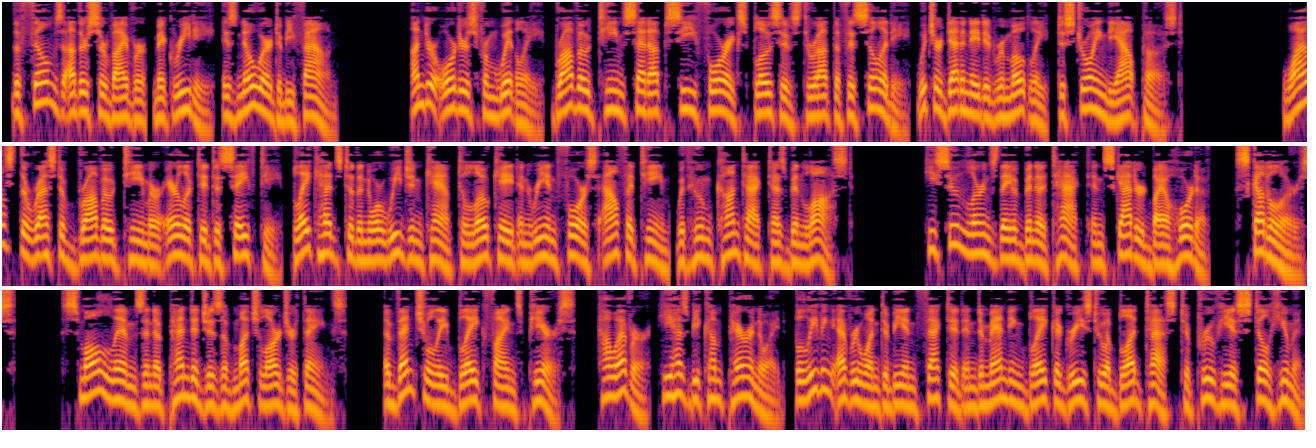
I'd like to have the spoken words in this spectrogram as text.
The film's other survivor, MacReady, is nowhere to be found. Under orders from Whitley, Bravo team set up C-4 explosives throughout the facility, which are detonated remotely, destroying the outpost. Whilst the rest of Bravo team are airlifted to safety, Blake heads to the Norwegian camp to locate and reinforce Alpha team, with whom contact has been lost. He soon learns they have been attacked and scattered by a horde of «scuttlers», small limbs and appendages of much larger things. Eventually Blake finds Pierce. However, he has become paranoid, believing everyone to be infected and demanding Blake agrees to a blood test to prove he is still human.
